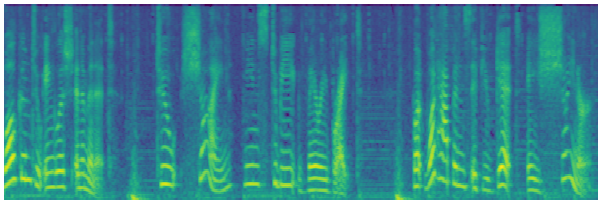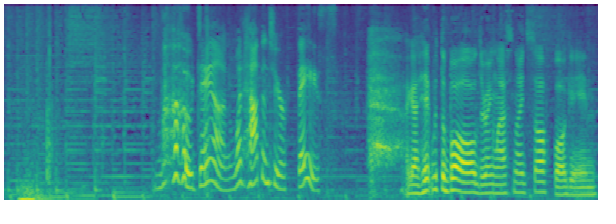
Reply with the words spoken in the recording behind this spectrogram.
Welcome to English in a Minute. To shine means to be very bright. But what happens if you get a shiner? Whoa, Dan, what happened to your face? I got hit with the ball during last night's softball game.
